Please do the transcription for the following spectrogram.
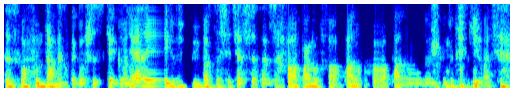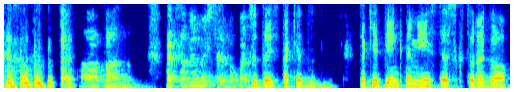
to jest chyba fundament tego wszystkiego, nie? No I, bardzo się cieszę. Także chwała Panu, chwała Panu, chwała Panu, mogę wykrzykiwać. Chwała Panu. Tak sobie myślę, popatrz, że to jest takie takie piękne miejsce, z którego,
